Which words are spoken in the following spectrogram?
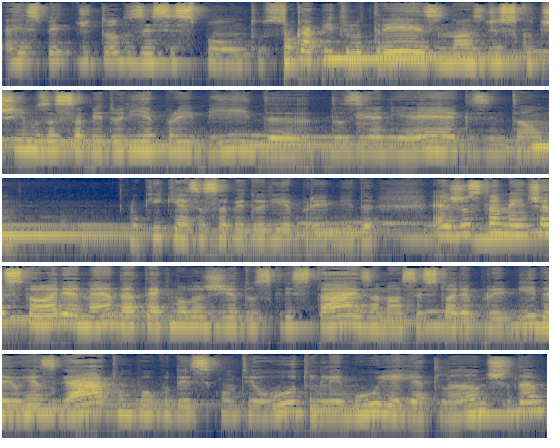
a respeito de todos esses pontos. No capítulo 13, nós discutimos a sabedoria proibida dos Eggs, então o que, que é essa sabedoria proibida? É justamente a história né, da tecnologia dos cristais, a nossa história proibida. Eu resgato um pouco desse conteúdo em Lemúria e Atlântida.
